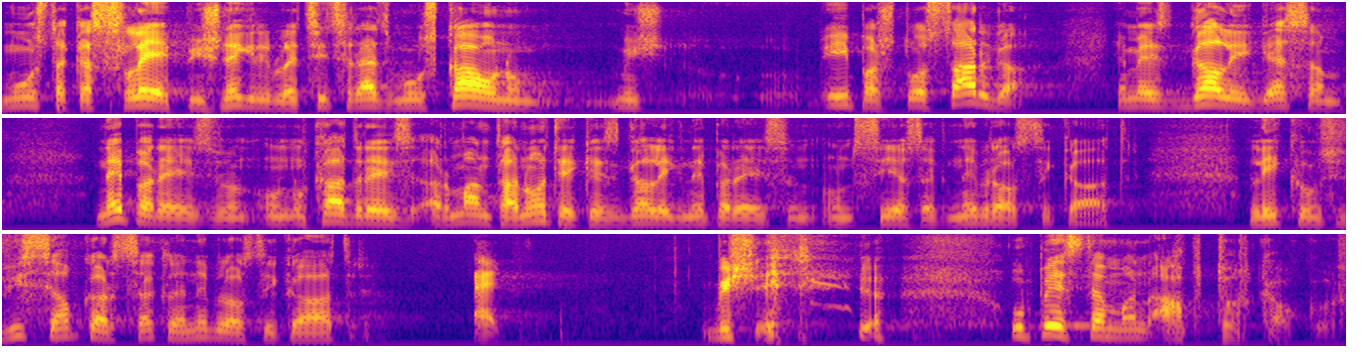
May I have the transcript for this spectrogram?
mūs tā kā slēp, viņš negrib, lai cits redz mūsu kaunumu, viņš īpaši to sargā. Ja mēs galīgi esam nepareizi un, un, un kādreiz ar mani tā notiek, ka es galīgi nepareizi un, un sieva saka, nebrauc tik ātri. Likums, visi apkārt saka, lai nebrauc tik ātri. Ei, bišķi. un pēc tam man aptur kaut kur.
